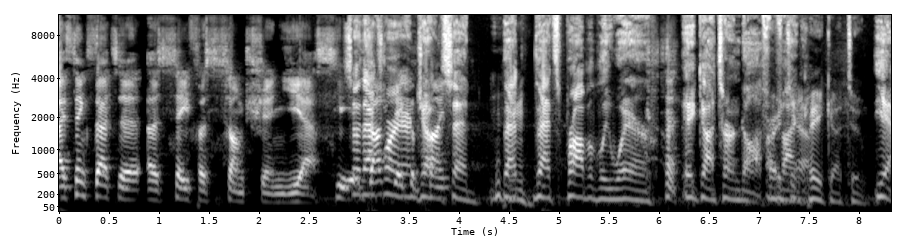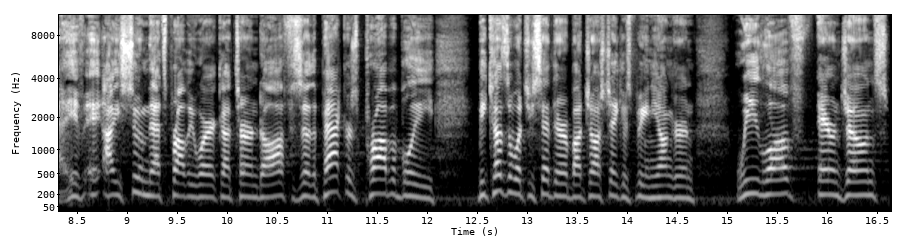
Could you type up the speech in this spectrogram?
I think that's a, a safe assumption, yes. He, so that's Josh where Aaron Jones signed- said that that's probably where it got turned off. Or took pay cut, too. Yeah, if, I assume that's probably where it got turned off. So the Packers probably, because of what you said there about Josh Jacobs being younger, and we love Aaron Jones,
